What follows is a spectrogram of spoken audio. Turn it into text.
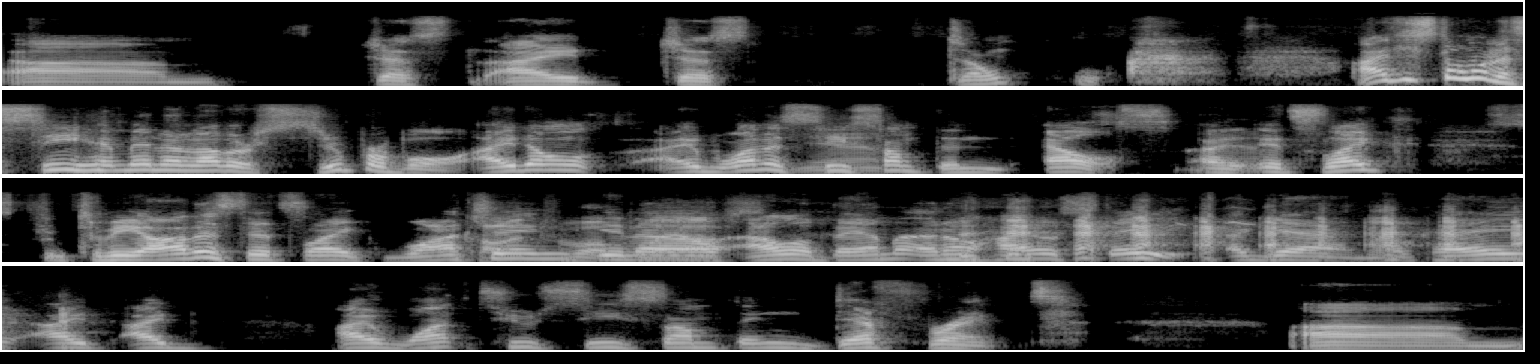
Um, just I just don't. I just don't want to see him in another Super Bowl. I don't. I want to see Yeah. something else. Yeah. It's like, to be honest, it's like watching you know playoffs. Alabama and Ohio State again. Okay, I I I want to see something different. Um,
